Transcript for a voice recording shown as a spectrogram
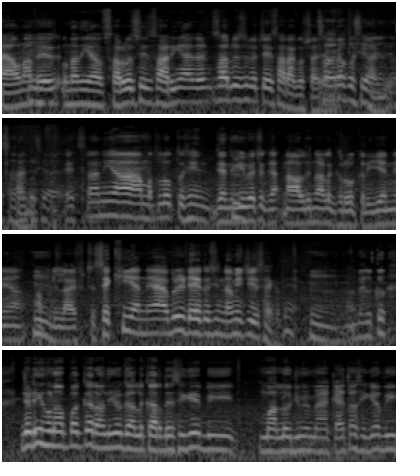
ਆ ਉਹਨਾਂ ਨੇ ਉਹਨਾਂ ਦੀਆਂ ਸਰਵਿਸਿਜ਼ ਸਾਰੀਆਂ ਸਰਵਿਸ ਵਿੱਚ ਇਹ ਸਾਰਾ ਕੁਝ ਆ ਜਾਂਦਾ। ਸਾਰਾ ਕੁਝ ਆ ਜਾਂਦਾ ਸਾਰਾ ਕੁਝ ਆ ਇਸ ਤਰ੍ਹਾਂ ਦੀਆਂ ਮਤਲਬ ਤੁਸੀਂ ਜ਼ਿੰਦਗੀ ਵਿੱਚ ਗ- ਨਾਲ ਦੀ ਨਾਲ ਗਰੋ ਕਰੀ ਜਾਂਦੇ ਆ ਆਪਣੀ ਲਾਈਫ 'ਚ ਸਿੱਖੀ ਜਾਂਦੇ ਆ ਐਵਰੀ ਡੇ ਤੁਸੀਂ ਨਵੀਂ ਚੀਜ਼ ਸਿੱਖਦੇ ਆ। ਹੂੰ ਬਿਲਕੁਲ। ਜਿਹੜੀ ਹੁਣ ਆਪਾਂ ਘਰਾਂ ਦੀ ਉਹ ਗੱਲ ਕਰਦੇ ਸੀਗੇ ਵੀ ਮੰਨ ਲਓ ਜਿਵੇਂ ਮੈਂ ਕਹਿਤਾ ਸੀਗਾ ਵੀ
